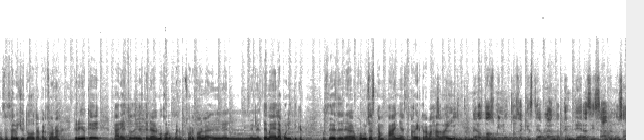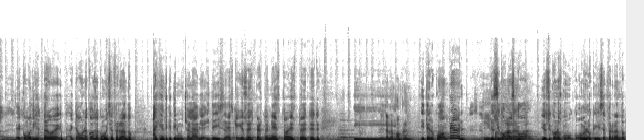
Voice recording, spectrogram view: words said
O sea, se lo chutó otra persona. Creo yo que para esto debes tener a lo mejor, bueno, sobre todo en, la- en el, en el tema de la política, pues debes de tener a lo mejor muchas campañas, haber trabajado ahí. los primeros dos minutos de que esté hablando, te enteras si sabe o no sabe. Eh, como dije, pero eh, ahí te va una cosa, como dice Fernando, hay gente que tiene mucha labia y te dice, es que yo soy experto en esto, esto, esto, esto. Y, ¿Y te lo compran? Y te lo compran. Y yo sí conozco, yo sí conozco, como lo que dice Fernando,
